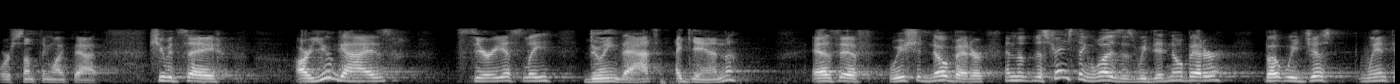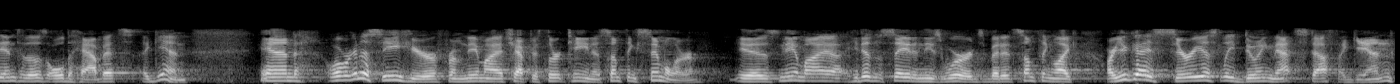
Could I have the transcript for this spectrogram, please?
or something like that she would say, Are you guys seriously doing that again? As if we should know better. And the, the strange thing was, is we did know better, but we just went into those old habits again. And what we're going to see here from Nehemiah chapter 13 is something similar. Is Nehemiah, he doesn't say it in these words, but it's something like, Are you guys seriously doing that stuff again?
